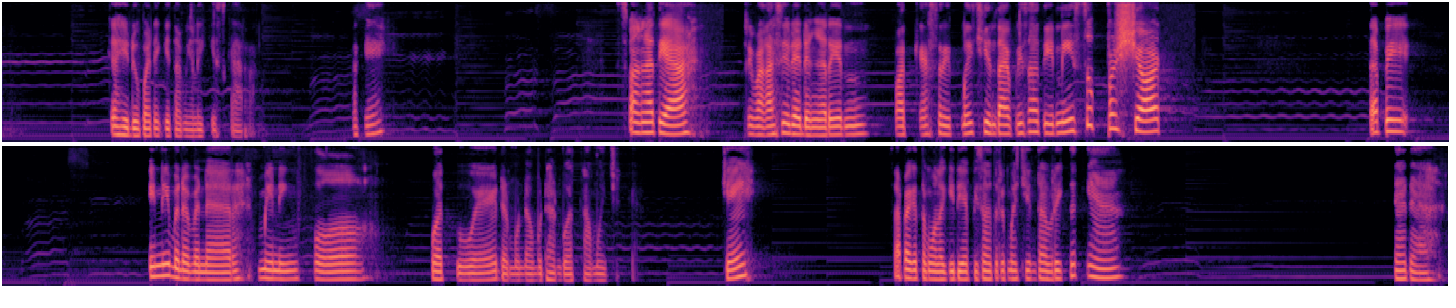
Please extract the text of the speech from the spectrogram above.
kehidupan yang kita miliki sekarang. Oke? Okay? Semangat ya. Terima kasih udah dengerin podcast Ritme Cinta episode ini super short. Tapi ini benar-benar meaningful buat gue dan mudah-mudahan buat kamu juga. Oke? Okay? Sampai ketemu lagi di episode Ritme Cinta berikutnya. Dadah.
